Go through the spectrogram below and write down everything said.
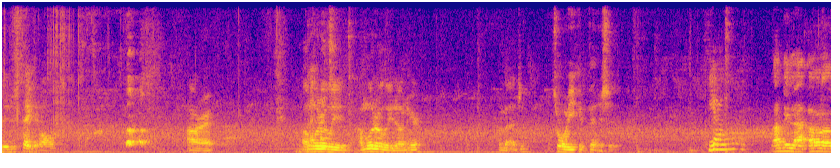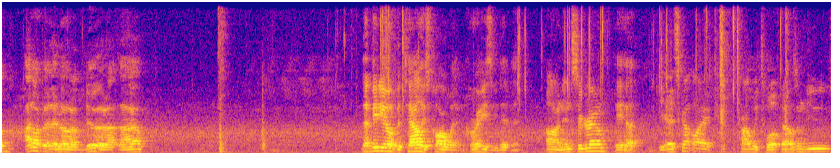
Dude, just take it off. All right. I'm literally, I'm literally done here. Imagine. Troy, you can finish it. Yeah. I mean, like, um, I don't really know what I'm doing right now. That video of Vitaly's car went crazy, didn't it? On Instagram, Yeah. yeah, it's got like probably 12,000 views.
